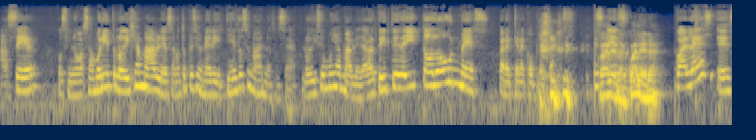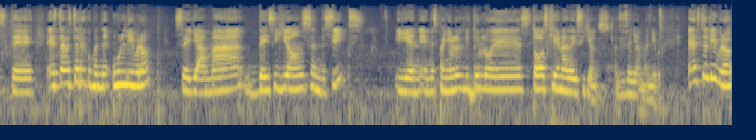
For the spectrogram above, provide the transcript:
hacer o si no vas a morir. Te lo dije amable, o sea, no te presioné. Dije, tienes dos semanas, o sea, lo hice muy amable. La verdad, te, te di todo un mes para que la completaras. ¿Cuál Es- era? ¿Cuál era? ¿Cuál es? Este, esta vez te recomendé un libro, se llama Daisy Jones and the Six, y en, español el título es Todos quieren a Daisy Jones, así se llama el libro. Este libro,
